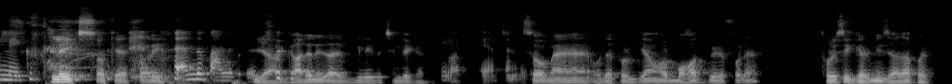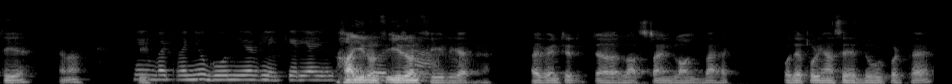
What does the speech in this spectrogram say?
lakes lakes okay sorry and the palaces या garden is I believe the Chandigarh या चंडीगढ़ सो मैं उदयपुर गया हूँ और बहुत ब्यूटीफुल है। थोड़ी सी गर्मी ज़्यादा पड़ती है है ना? नहीं but when you go near lake area you हाँ you don't you don't feel या I went it last time long back Udaipur यहाँ से दूर पड़ता है।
